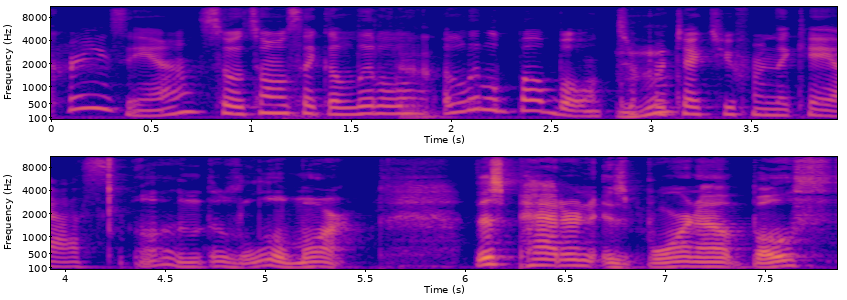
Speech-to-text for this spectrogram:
Crazy, huh? So it's almost like a little a little bubble to mm-hmm. protect you from the chaos. Oh, there's a little more. This pattern is borne out both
